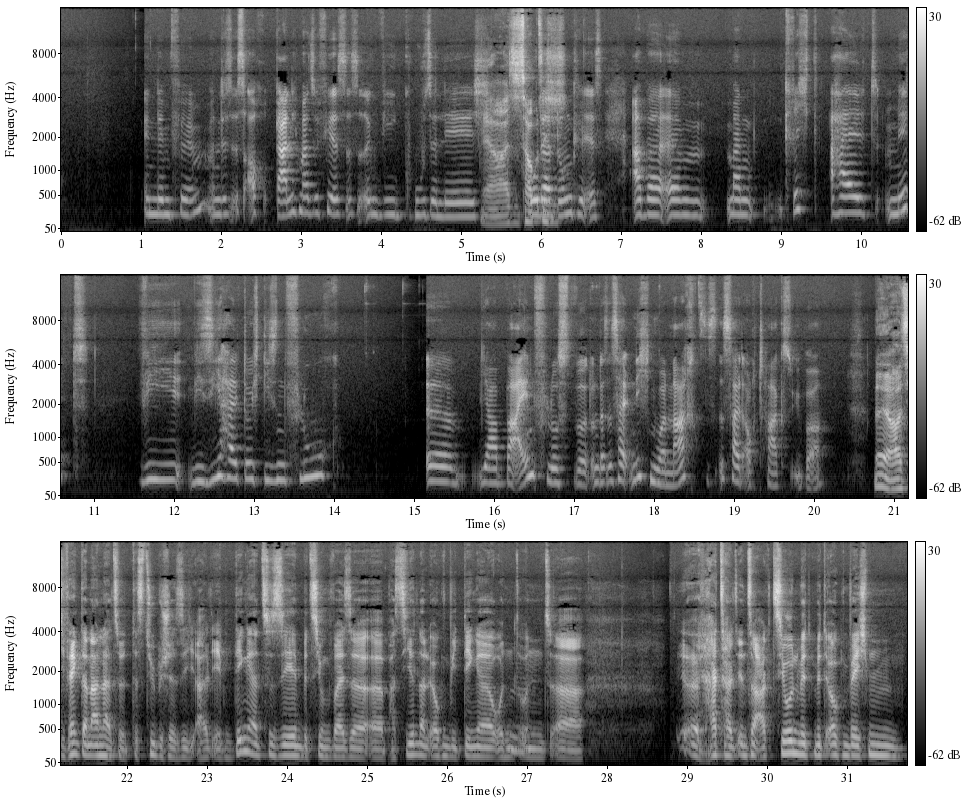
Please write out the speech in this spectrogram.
in dem Film. Und es ist auch gar nicht mal so viel, es ist irgendwie gruselig Ja, es ist oder dunkel ist. Aber ähm, man kriegt halt mit, wie, wie sie halt durch diesen Fluch äh, ja, beeinflusst wird. Und das ist halt nicht nur nachts, es ist halt auch tagsüber. Naja, sie fängt dann an, halt so das Typische, sie halt eben Dinge zu sehen, beziehungsweise äh, passieren dann irgendwie Dinge und, und äh, äh, hat halt Interaktion mit, mit irgendwelchem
